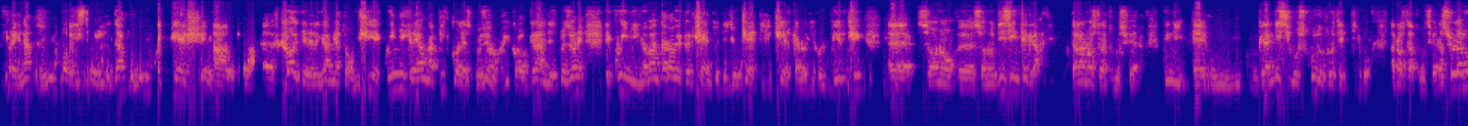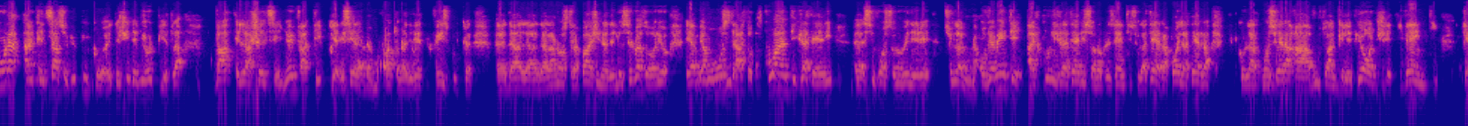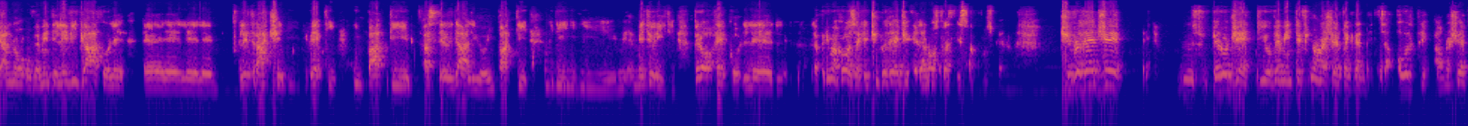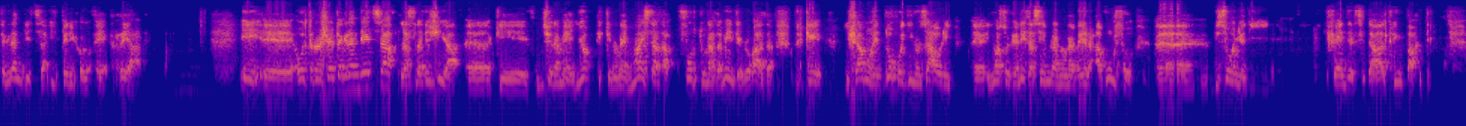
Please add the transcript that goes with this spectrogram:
frena, poi si e riesce a eh, sciogliere legami atomici e quindi crea una piccola esplosione, una piccola grande esplosione e quindi il 99% degli oggetti che cercano di colpirci eh, sono, eh, sono disintegrati dalla nostra atmosfera. Quindi è un, un, grandissimo scudo protettivo la nostra atmosfera. Sulla Luna anche il sasso più piccolo che decide di colpirla va e lascia il segno. Infatti ieri sera abbiamo fatto una diretta Facebook eh, dalla, dalla, nostra pagina dell'osservatorio e abbiamo mostrato quanti crateri eh, si possono vedere sulla Luna. Ovviamente alcuni crateri sono presenti sulla Terra, poi la Terra con l'atmosfera ha avuto anche le piogge, i venti che hanno ovviamente levigato le, eh, le, le le tracce di, di, vecchi impatti asteroidali o impatti di, di meteoriti. Però ecco, le, la prima cosa che ci protegge è la nostra stessa atmosfera. Ci protegge mm, per oggetti ovviamente fino a una certa grandezza. Oltre a una certa grandezza il pericolo è reale e eh, oltre a una certa grandezza la strategia eh, che funziona meglio e che non è mai stata fortunatamente provata perché diciamo che dopo i dinosauri eh, il nostro pianeta sembra non aver avuto eh, bisogno di difendersi da altri impatti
